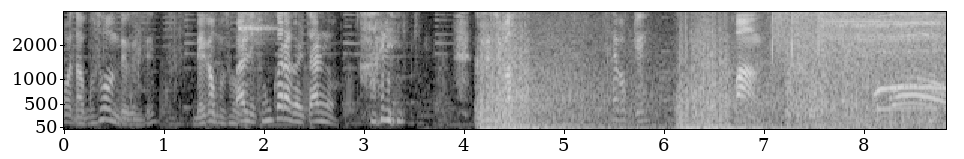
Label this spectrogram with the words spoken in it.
어나 무서운데 근데? 내가 무서워. 빨리 손가락을 잘라. 아니 그러지 마 해볼게 빵 와.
